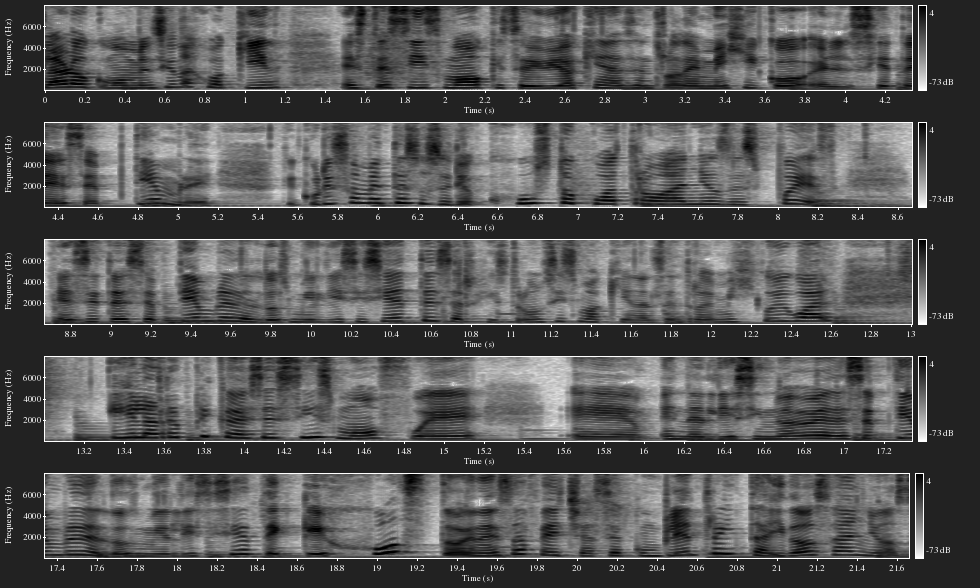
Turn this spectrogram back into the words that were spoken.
Claro, como menciona Joaquín, este sismo que se vivió aquí en el centro de México el 7 de septiembre, que curiosamente sucedió justo cuatro años después. El 7 de septiembre del 2017 se registró un sismo aquí en el centro de México igual, y la réplica de ese sismo fue eh, en el 19 de septiembre del 2017, que justo en esa fecha se cumplían 32 años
